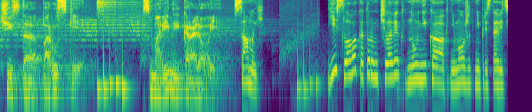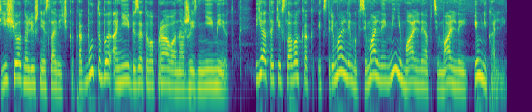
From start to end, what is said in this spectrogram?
Чисто по-русски С Мариной Королевой Самый. Есть слова, которым человек ну никак не может не представить еще одно лишнее словечко, как будто бы они и без этого права на жизнь не имеют. Я о таких словах, как экстремальный, максимальный, минимальный, оптимальный и уникальный.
